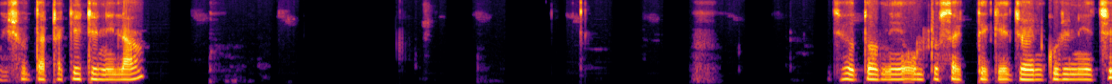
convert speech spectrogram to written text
আমি সুতাটা কেটে নিলাম। যেহেতু আমি উল্টো সাইড থেকে জয়েন করে নিয়েছি,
